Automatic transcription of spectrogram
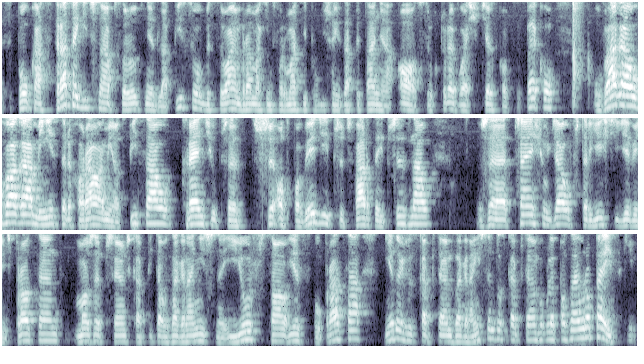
spółka strategiczna absolutnie dla PiSu. Wysyłałem w ramach informacji publicznej zapytania o strukturę właścicielską CPK-u. Uwaga, uwaga, minister Chorała mi odpisał, kręcił przez trzy odpowiedzi, przy czwartej przyznał, że część udziałów 49% może przejąć kapitał zagraniczny i już są, jest współpraca, nie dość, że z kapitałem zagranicznym, to z kapitałem w ogóle pozaeuropejskim.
